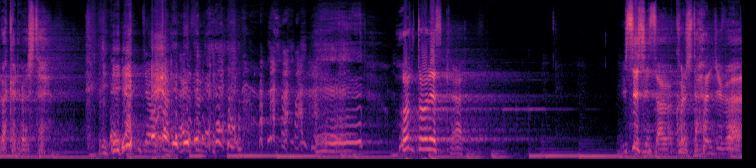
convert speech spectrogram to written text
分かりました。本当ですか？伊勢神さんを殺した犯人は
